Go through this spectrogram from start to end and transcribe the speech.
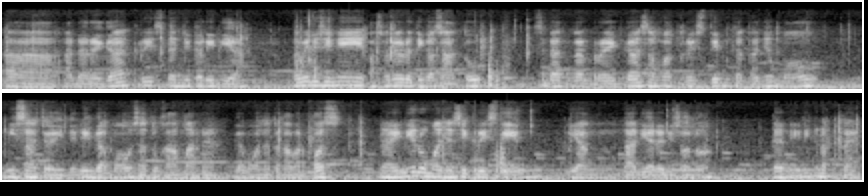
uh, ada Rega, Chris dan juga Lydia. Tapi di sini passwordnya udah tinggal satu, sedangkan Rega sama Christine katanya mau misah coy, jadi nggak mau satu kamar ya, nggak mau satu kamar kos. Nah ini rumahnya si Christine yang tadi ada di sono, dan ini kenapa kayak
